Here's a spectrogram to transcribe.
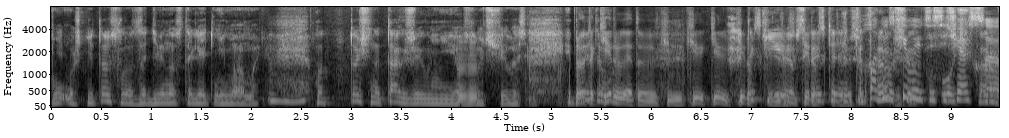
не- может, не то слово, за 90-летней мамой. Вот точно так же и у нее случилось. И Ну, это, поэтому- Кир, это Ки- Ки- Ки- кировский, режиссер, Кировская, кировский это- это Подыскиваете сейчас, э,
